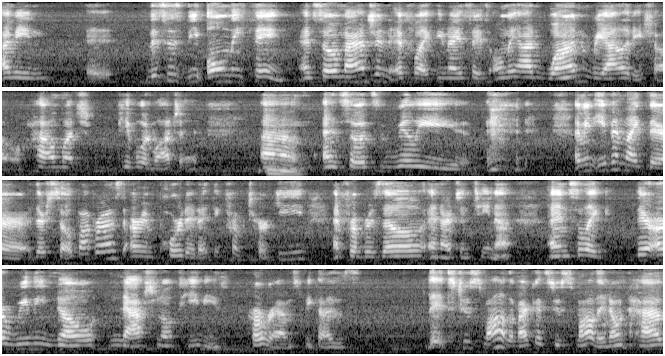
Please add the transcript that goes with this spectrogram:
I mean, eh, this is the only thing. And so imagine if like the United States only had one reality show, how much people would watch it. Um, and so it's really. I mean, even like their their soap operas are imported, I think, from Turkey and from Brazil and Argentina, and so like there are really no national TV programs because it's too small. The market's too small. They don't have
